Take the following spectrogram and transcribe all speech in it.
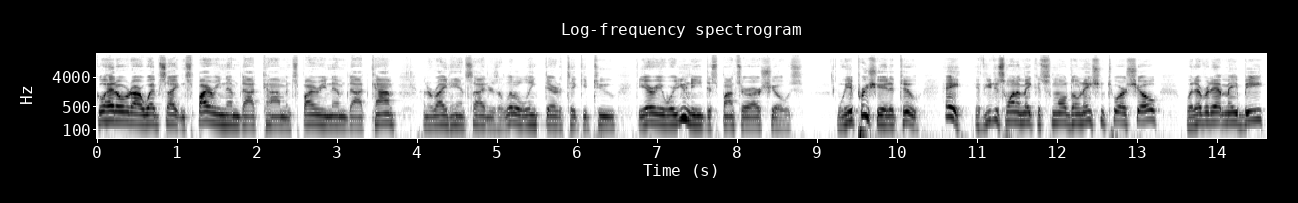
go ahead over to our website, inspiringthem.com, inspiringthem.com. On the right hand side, there's a little link there to take you to the area where you need to sponsor our shows. We appreciate it too. Hey, if you just want to make a small donation to our show, whatever that may be,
